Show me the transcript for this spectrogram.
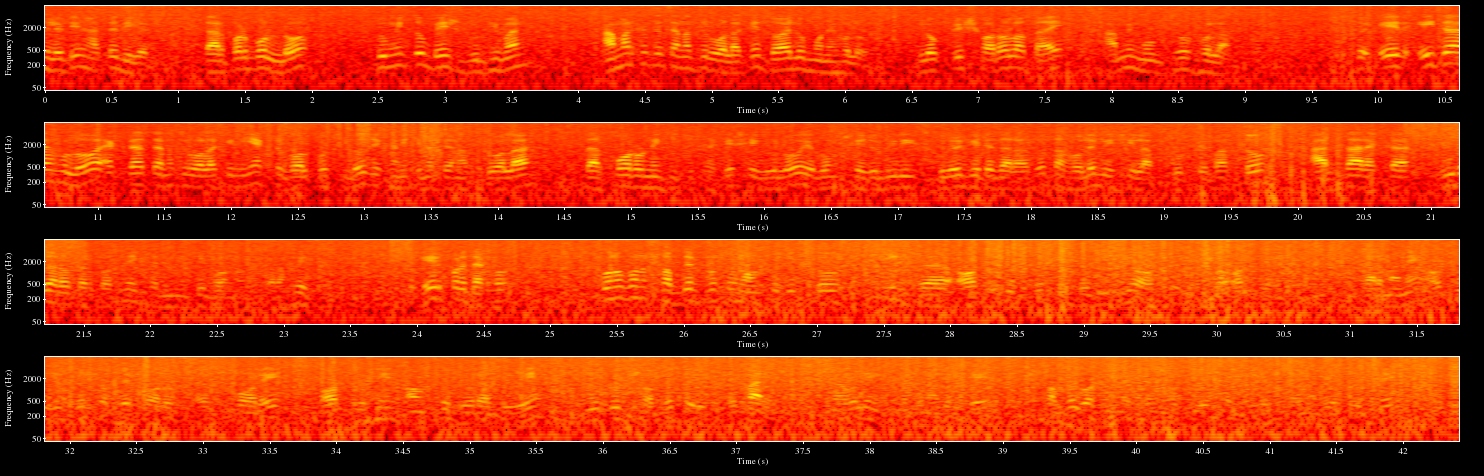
ছেলেটির হাতে দিলেন। তারপর বলল, তুমি তো বেশ বুদ্ধিমান। আমার কাছে চানাচুরওয়ালাকে দয়ালু মনে হলো। লোকটির সরলতায় আমি মুগ্ধ হলাম। তো এর, এইটা হলো একটা চানাচুরওয়ালাকে নিয়ে একটা গল্প ছিল, যেখানে কিনা চানাচুরওয়ালা তার পরনে কী কী থাকে সেগুলো এবং সে যদি স্কুলের গেটে দাঁড়াতো তাহলে বেশি লাভ করতে পারতো। আর তার একটা উদারতার কথা এখানে নিচে বর্ণনা করা হয়েছে। এরপরে দেখো, কোনো কোনো শব্দের প্রথম অংশযুক্ত অর্থযুক্ত শব্দ, দ্বিতীয় অর্থযুক্ত অর্থহীন তার মানে অর্থযুক্ত শব্দের পর, পরে অর্থহীন অংশ জোড়া দিয়ে নতুন শব্দ তৈরি হতে পারে। তাহলে এখানে তোমাদেরকে শব্দ গঠনের একটা সক্রিয় দিয়ে হচ্ছে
